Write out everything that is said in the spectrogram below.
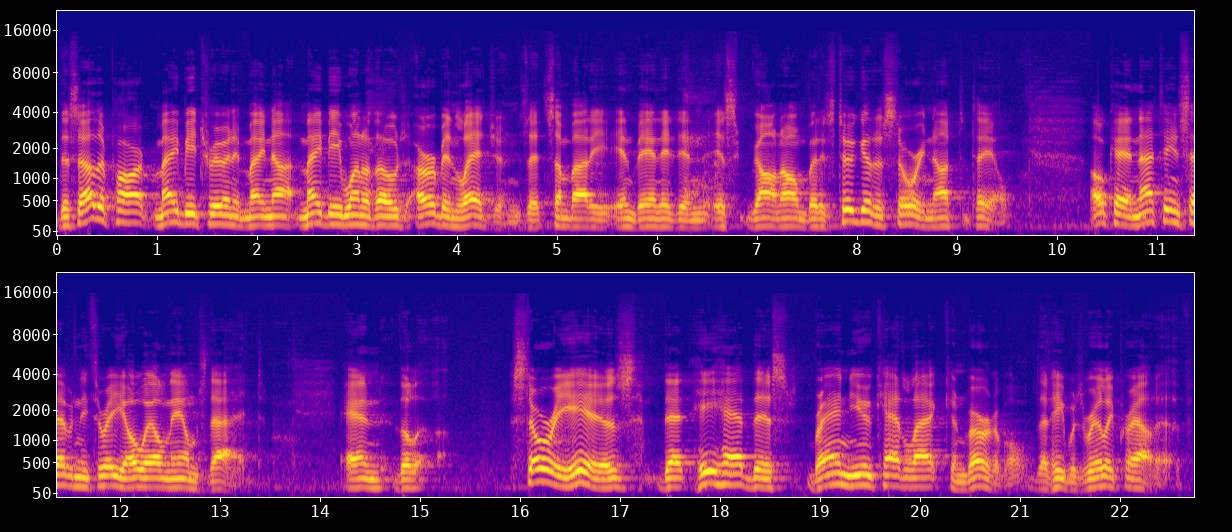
This other part may be true and it may not, may be one of those urban legends that somebody invented and it's gone on, but it's too good a story not to tell. Okay, in 1973, O.L. Nims died. And the story is that he had this brand new Cadillac convertible that he was really proud of.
